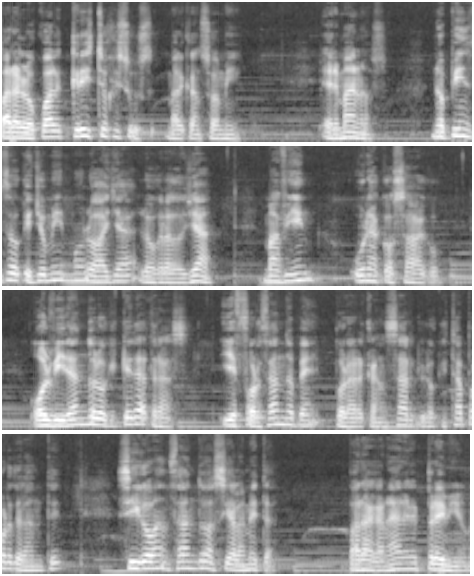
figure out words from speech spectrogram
para lo cual Cristo Jesús me alcanzó a mí. Hermanos, no pienso que yo mismo lo haya logrado ya, más bien una cosa hago, olvidando lo que queda atrás y esforzándome por alcanzar lo que está por delante, sigo avanzando hacia la meta para ganar el premio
